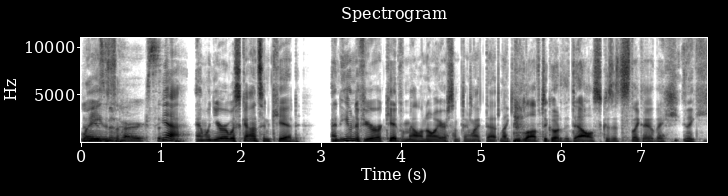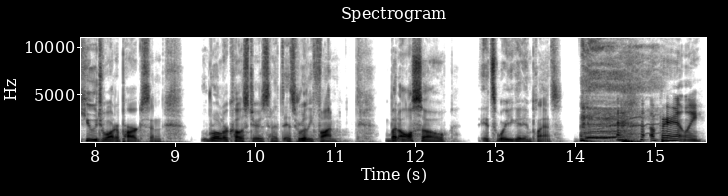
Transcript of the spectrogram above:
Lanes. Amusement parks. And yeah, and when you're a Wisconsin kid, and even if you're a kid from Illinois or something like that, like you love to go to the Dells because it's like a, the like huge water parks and roller coasters, and it's, it's really fun. But also, it's where you get implants. Apparently.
